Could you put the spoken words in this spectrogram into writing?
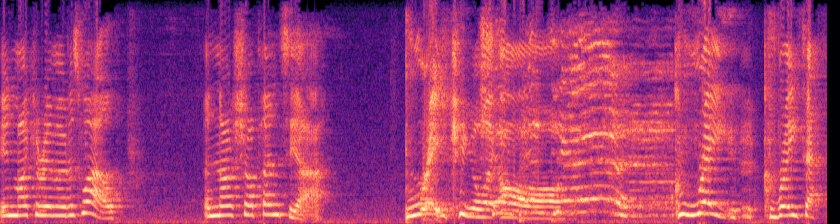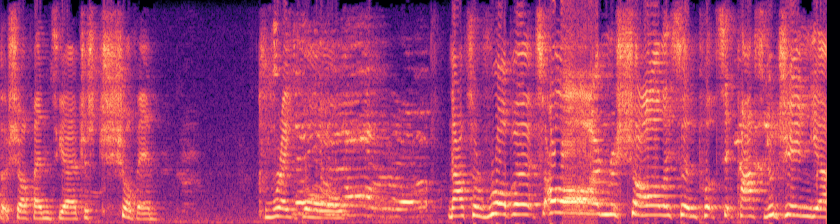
in my career mode as well. And now Charpentier. Breaking away. Oh, great, great effort, Charpentier. Just shoving. Great ball. Now to Roberts. Oh, and Richarlison puts it past Virginia.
